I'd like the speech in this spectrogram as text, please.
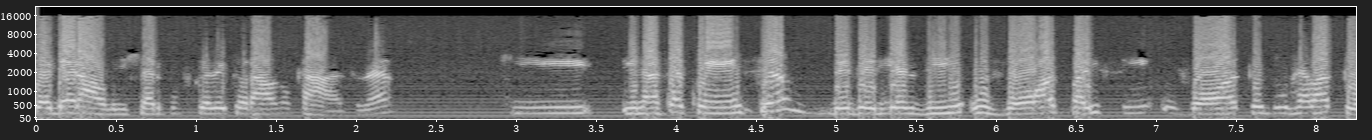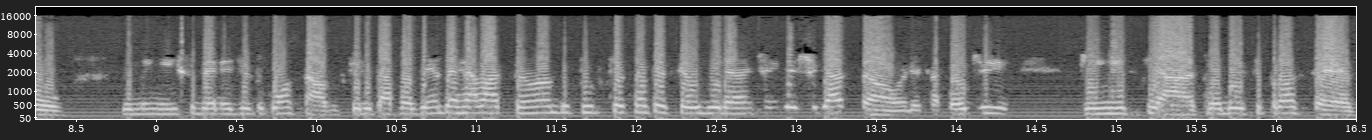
Federal, Ministério Público Eleitoral no caso, né? Que, e na sequência deveria vir o voto, aí sim, o voto do relator, do ministro Benedito Gonçalves. O que ele está fazendo é relatando tudo que aconteceu durante a investigação. Ele acabou de, de iniciar todo esse processo.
